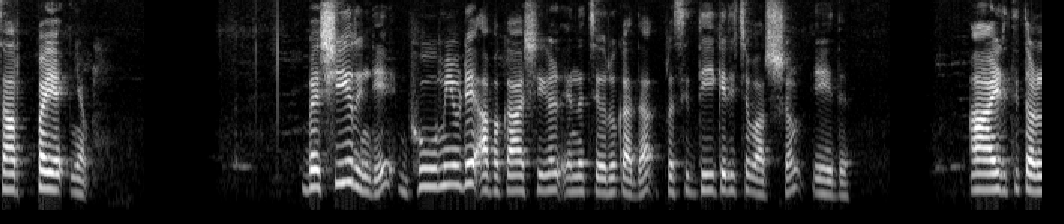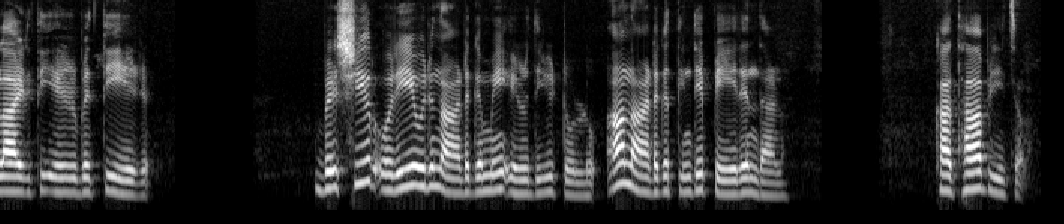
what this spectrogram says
സർപ്പയജ്ഞം. ബഷീറിന്റെ ഭൂമിയുടെ അവകാശികൾ എന്ന ചെറുകഥ പ്രസിദ്ധീകരിച്ച വർഷം ഏത്? ആയിരത്തി തൊള്ളായിരത്തി എഴുപത്തിയേഴ് ബഷീർ ഒരേ ഒരു നാടകമേ എഴുതിയിട്ടുള്ളൂ. ആ നാടകത്തിന്റെ പേരെന്താണ്? കഥാബീജം.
